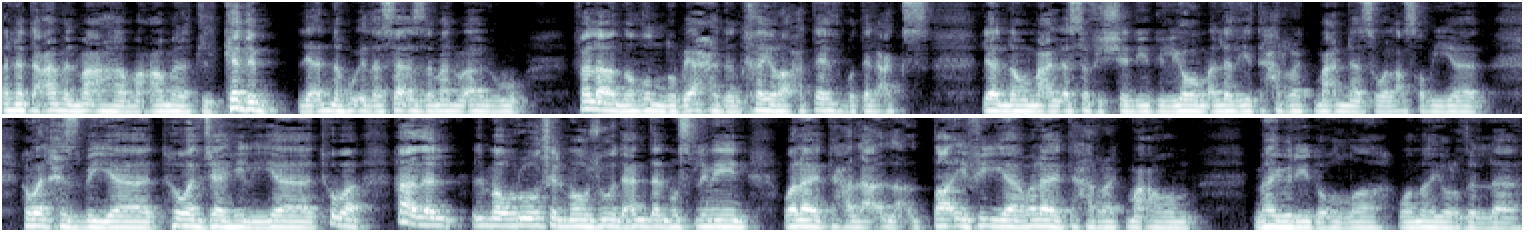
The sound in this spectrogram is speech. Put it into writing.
أن نتعامل معها معاملة الكذب لأنه إذا ساء الزمان وأهله فلا نظن بأحد خيرا حتى يثبت العكس. لأنه مع الأسف الشديد اليوم الذي يتحرك مع الناس هو العصبيات هو الحزبيات هو الجاهليات هو هذا الموروث الموجود عند المسلمين ولا يتحرك الطائفية ولا يتحرك معهم ما يريده الله وما يرضي الله.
